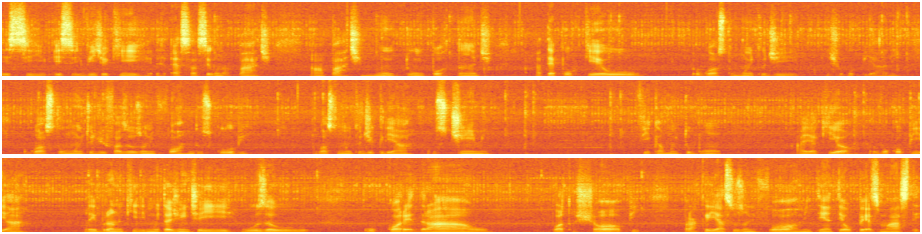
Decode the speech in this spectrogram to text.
esse esse vídeo aqui, essa segunda parte é uma parte muito importante, até porque eu eu gosto muito de. Deixa eu copiar ali. Eu gosto muito de fazer os uniformes dos clubes. Gosto muito de criar os times. Fica muito bom. Aí aqui ó, eu vou copiar. Lembrando que muita gente aí usa o, o CorelDRAW, Photoshop para criar seus uniformes. Tem até o PES Master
